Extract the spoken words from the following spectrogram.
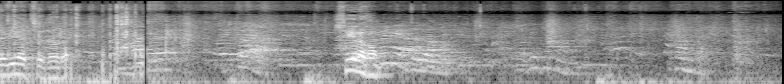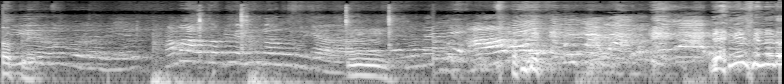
ரவியாச்சு இதோட. சீரகம். கணேசனோட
